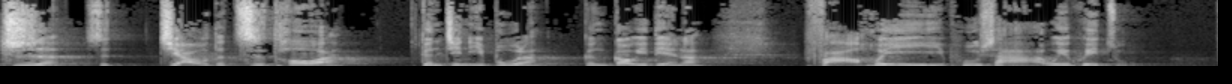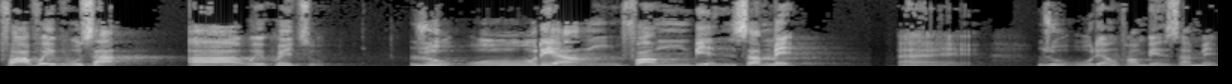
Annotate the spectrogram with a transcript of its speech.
指是脚的指头啊，更进一步了，更高一点了。法会菩萨为会主，法会菩萨啊为会主，入无量方便三昧，哎。入无量方便三昧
